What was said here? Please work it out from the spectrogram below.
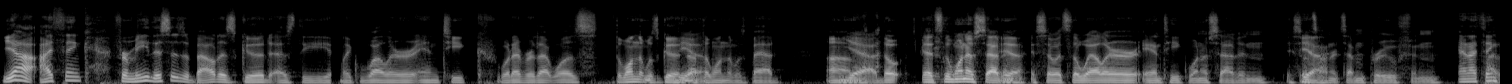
Yeah, I think for me this is about as good as the like Weller antique whatever that was. The one that was good, yeah. not the one that was bad. Um, yeah, the, it's the 107. Yeah. So it's the Weller Antique 107. So yeah. it's 107 proof and and I think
